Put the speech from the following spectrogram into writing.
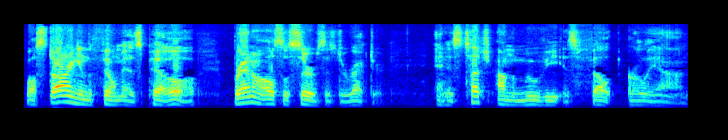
While starring in the film as Poirot, Branagh also serves as director, and his touch on the movie is felt early on.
